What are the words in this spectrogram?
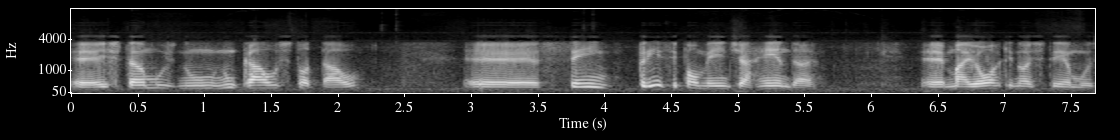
é, estamos num, num, caos total, é, sem principalmente a renda é, maior que nós temos,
